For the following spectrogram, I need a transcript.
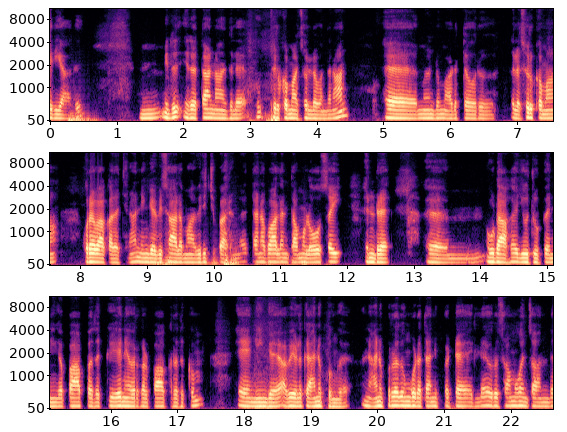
தெரியாது. இது இதைத்தான் நான் இதில் சுருக்கமாக சொல்ல வந்த நான் மீண்டும் அடுத்த ஒரு இதில் சுருக்கமாக குறைவாக கதைச்சினா நீங்கள் விசாலமாக விரித்து பாருங்கள். தனபாலன் தமிழ் ஓசை என்ற ஊடாக யூடியூப்பை நீங்கள் பார்ப்பதற்கு ஏனையவர்கள் பார்க்குறதுக்கும் நீங்கள் அவைகளுக்கு அனுப்புங்க. அனுப்புறது கூட தனிப்பட்ட இல்லை ஒரு சமூகம் சார்ந்த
